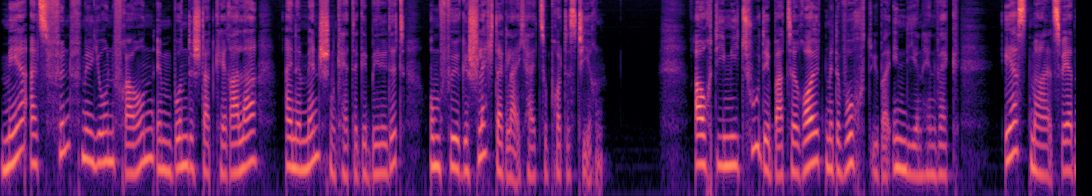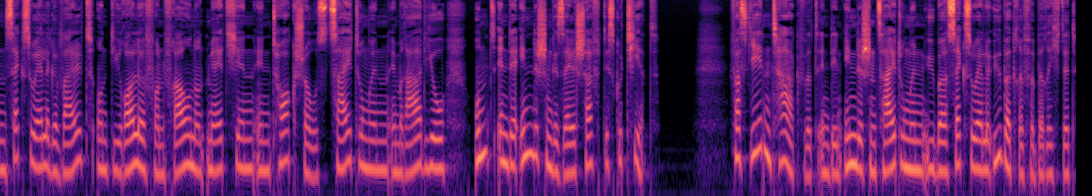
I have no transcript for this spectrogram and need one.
mehr als fünf Millionen Frauen im Bundesstaat Kerala eine Menschenkette gebildet, um für Geschlechtergleichheit zu protestieren. Auch die MeToo-Debatte rollt mit Wucht über Indien hinweg. Erstmals werden sexuelle Gewalt und die Rolle von Frauen und Mädchen in Talkshows, Zeitungen, im Radio und in der indischen Gesellschaft diskutiert. Fast jeden Tag wird in den indischen Zeitungen über sexuelle Übergriffe berichtet.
